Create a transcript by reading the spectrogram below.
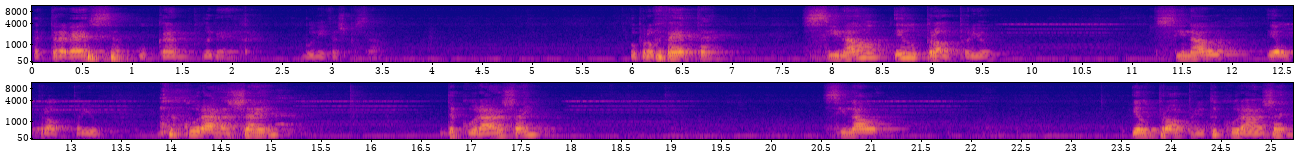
atravessa o campo de guerra. Bonita expressão. O profeta, sinal ele próprio, sinal ele próprio de coragem, de coragem, sinal ele próprio de coragem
